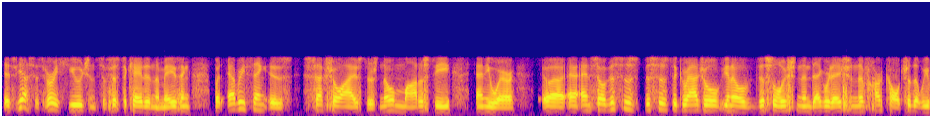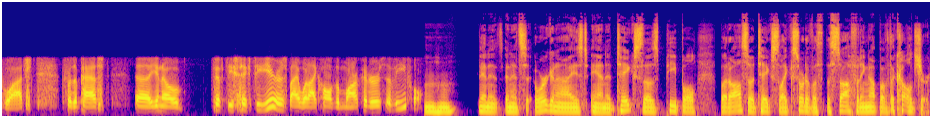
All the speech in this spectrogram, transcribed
is yes, it's very huge and sophisticated and amazing, but everything is sexualized. There's no modesty anywhere. Uh, and, and so this is this is the gradual, you know, dissolution and degradation of our culture that we've watched for the past uh, you know, 50, 60 years by what I call the marketers of evil. Mm-hmm. And it's and it's organized, and it takes those people, but also it takes like sort of a, the softening up of the culture.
